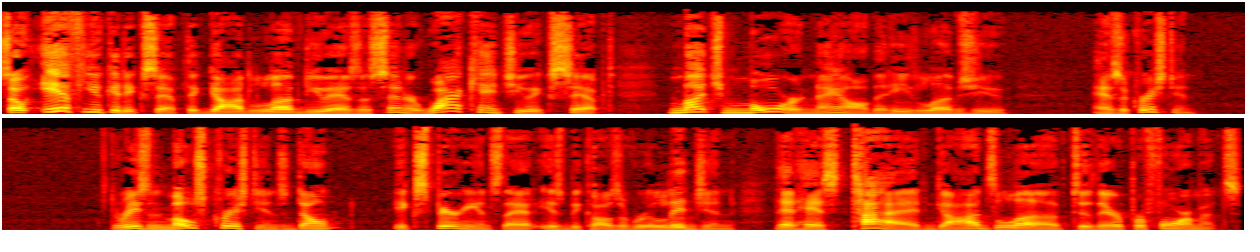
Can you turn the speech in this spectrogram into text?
So if you could accept that God loved you as a sinner, why can't you accept much more now that He loves you as a Christian. The reason most Christians don't experience that is because of religion that has tied God's love to their performance.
